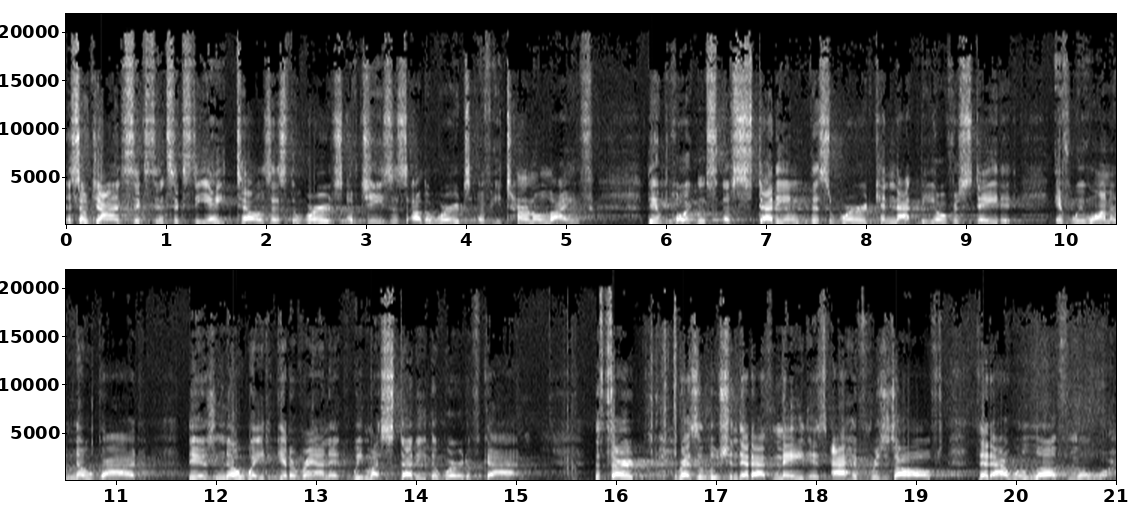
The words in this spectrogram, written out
And so John 6 and 68 tells us the words of Jesus are the words of eternal life. The importance of studying this word cannot be overstated. If we want to know God, there's no way to get around it. We must study the word of God. The third resolution that I've made is I have resolved that I will love more.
